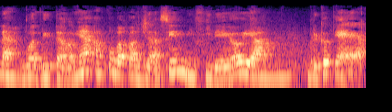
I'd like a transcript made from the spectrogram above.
Nah buat detailnya aku bakal jelasin di video yang berikutnya ya.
